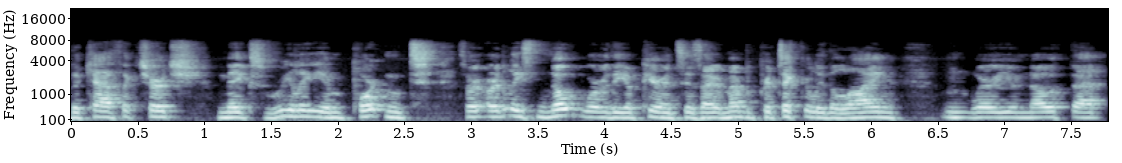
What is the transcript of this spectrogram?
the Catholic Church makes really important, or, or at least noteworthy appearances. I remember particularly the line mm, where you note that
